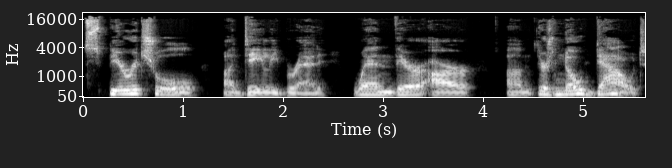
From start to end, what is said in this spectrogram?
spiritual uh, daily bread when there are um, there's no doubt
